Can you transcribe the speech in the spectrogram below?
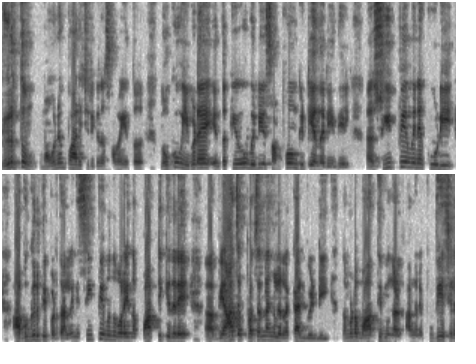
തീർത്തും മൗനം പാലിച്ചിരിക്കുന്ന സമയത്ത് നോക്കൂ ഇവിടെ എന്തൊക്കെയോ വലിയ സംഭവം കിട്ടിയെന്ന രീതിയിൽ സി പി എമ്മിനെ കൂടി അപകീർത്തിപ്പെടുത്താൻ അല്ലെങ്കിൽ സി പി എം എന്ന് പറയുന്ന പാർട്ടിക്കെതിരെ വ്യാജ വ്യാജ പ്രചരണങ്ങൾ ഇറക്കാൻ വേണ്ടി നമ്മുടെ മാധ്യമങ്ങൾ അങ്ങനെ പുതിയ ചില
